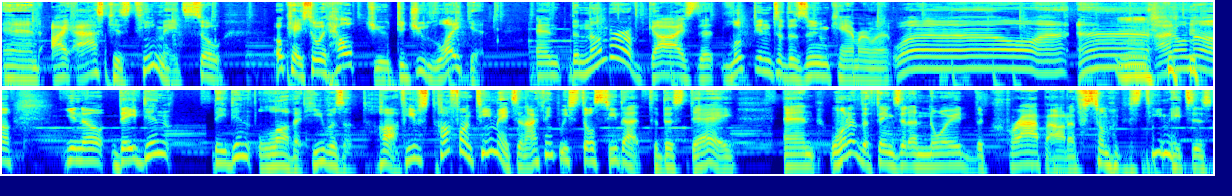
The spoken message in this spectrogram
And I asked his teammates, so, okay, so it helped you. Did you like it? And the number of guys that looked into the Zoom camera and went, well, uh, uh, I don't know. You know, they didn't they didn't love it. He was a tough. He was tough on teammates. And I think we still see that to this day. And one of the things that annoyed the crap out of some of his teammates is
